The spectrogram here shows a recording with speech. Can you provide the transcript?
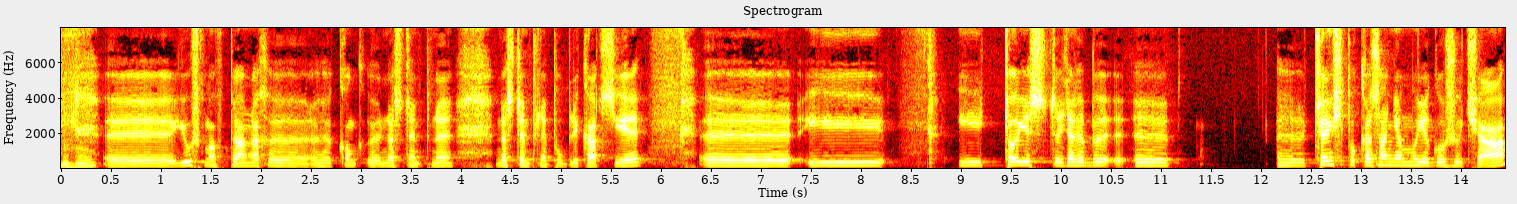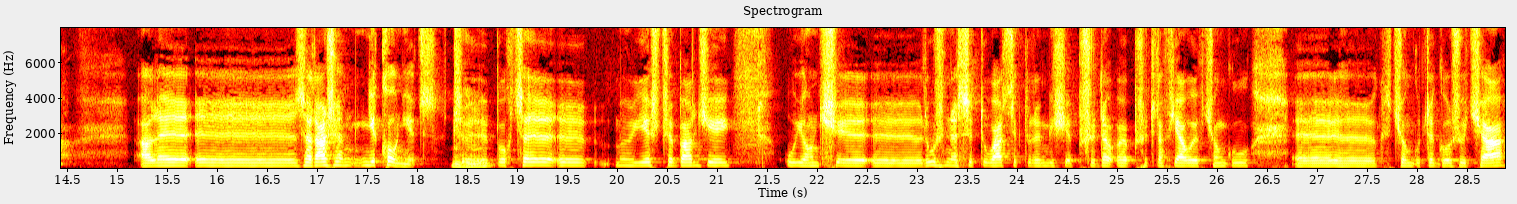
Mhm. E, Już mam w planach e, następne, następne publikacje E, i, i to jest jakby część pokazania mojego życia, ale zarazem nie koniec, Czy, Mhm. bo chcę jeszcze bardziej ująć e, e, różne sytuacje, które mi się przyda, e, przytrafiały w ciągu, e, w ciągu tego życia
